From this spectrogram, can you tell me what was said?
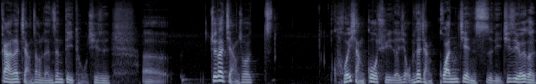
刚才在讲这个人生地图，其实呃就在讲说。回想过去的一些，我们在讲关键事例，其实有一个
